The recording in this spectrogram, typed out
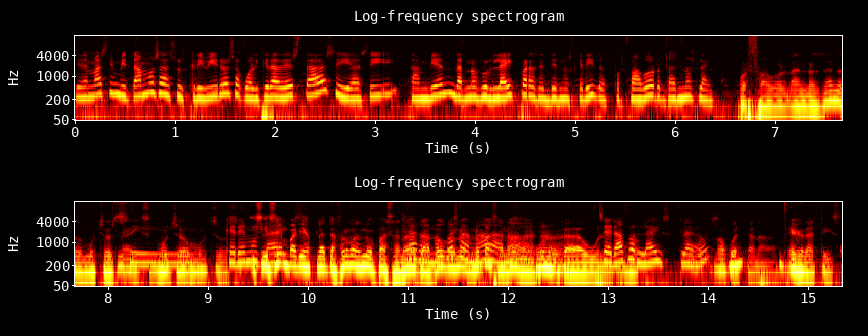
Y además invitamos a suscribiros a cualquiera de estas y así también darnos un like para sentirnos queridos. Por favor, dadnos like. Por favor, danos, danos muchos Sí, likes, muchos, muchos. queremos y si es en likes. varias plataformas no pasa nada Claro, no tampoco, pasa no, no pasa nada, nada. ¿no? Uno no. cada uno. Será por No- likes, claro. No cuesta nada. Es gratis.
